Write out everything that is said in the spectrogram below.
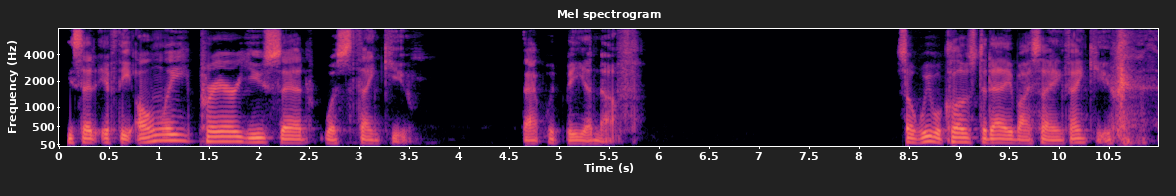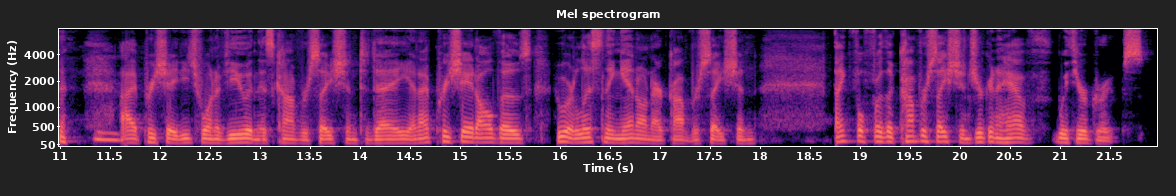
He said, If the only prayer you said was thank you, that would be enough. So we will close today by saying thank you. mm. I appreciate each one of you in this conversation today, and I appreciate all those who are listening in on our conversation. Thankful for the conversations you're going to have with your groups.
